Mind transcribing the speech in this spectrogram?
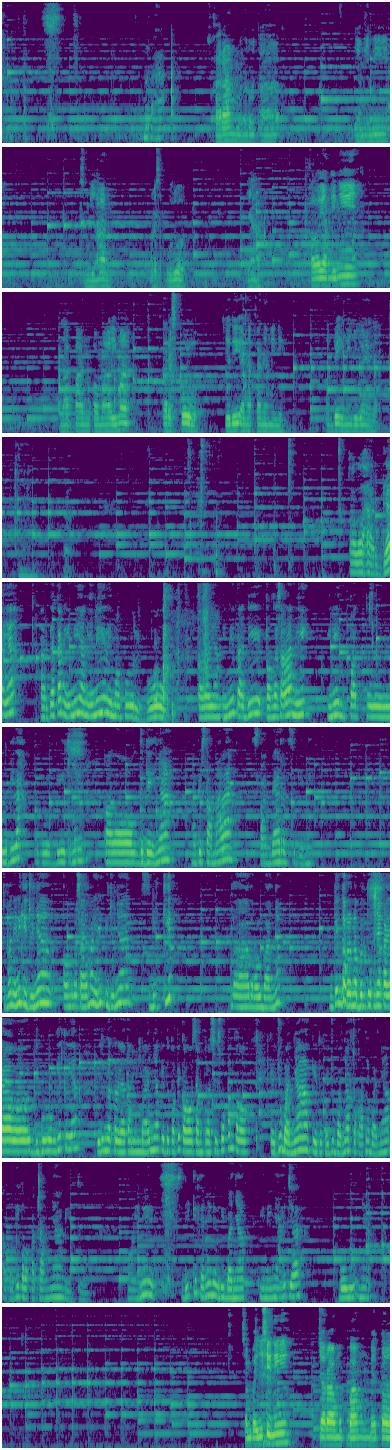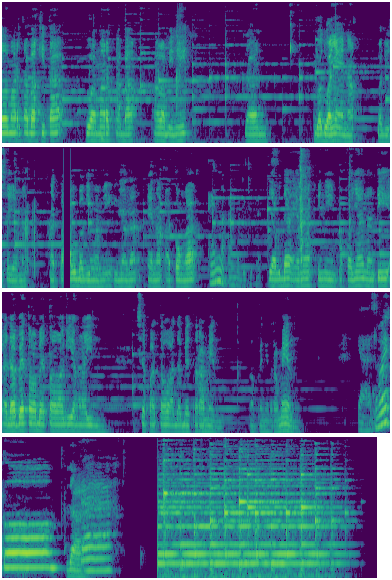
Menurut A. Sekarang menurut A yang ini 9 per 10. Ya. Kalau yang ini 8,5 per 10. Jadi enakan yang ini. Tapi ini juga enak. Nah, kalau harga ya harga kan ini yang ini 50.000 kalau yang ini tadi kalau nggak salah nih ini 40 lebih lah 40 lebih cuman kalau gedenya hampir sama lah standar segini. Cuman ini kejunya kalau menurut saya mah ini kejunya sedikit nggak terlalu banyak. Mungkin karena bentuknya kayak digulung gitu ya jadi nggak kelihatan banyak gitu. Tapi kalau San Francisco kan kalau keju banyak gitu keju banyak coklatnya banyak apalagi kalau kacangnya gitu. Oh ini sedikit kayaknya ini lebih banyak ininya aja bolunya sampai di sini cara mukbang battle martabak kita dua martabak malam ini. Dan dua-duanya enak bagi saya mah nggak tahu bagi mami gimana enak atau enggak enak kan tadi juga ya udah enak ini. Pokoknya nanti ada battle battle lagi yang lain. Siapa tahu ada battle ramen. Pengen ramen. Ya assalamualaikum. Dah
